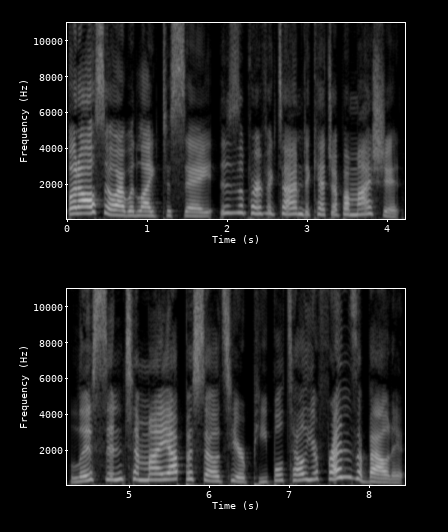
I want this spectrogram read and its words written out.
But also, I would like to say this is a perfect time to catch up on my shit. Listen to my episodes here, people. Tell your friends about it.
